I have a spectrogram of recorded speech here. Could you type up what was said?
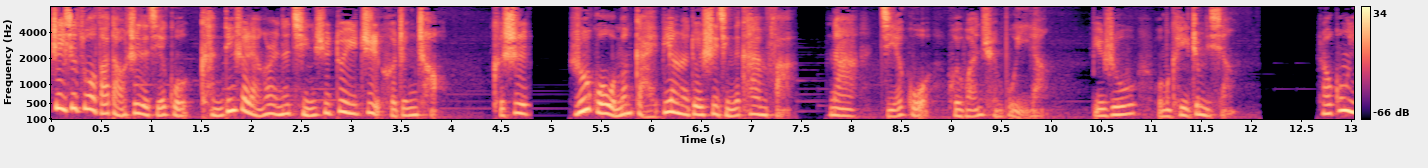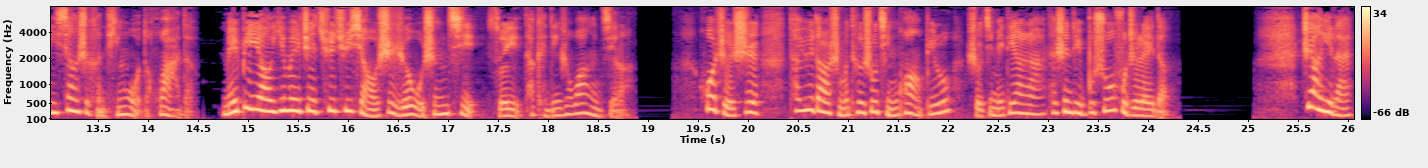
这些做法导致的结果肯定是两个人的情绪对峙和争吵。可是。如果我们改变了对事情的看法，那结果会完全不一样。比如，我们可以这么想：老公一向是很听我的话的，没必要因为这区区小事惹我生气，所以他肯定是忘记了，或者是他遇到了什么特殊情况，比如手机没电啦，他身体不舒服之类的。这样一来，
